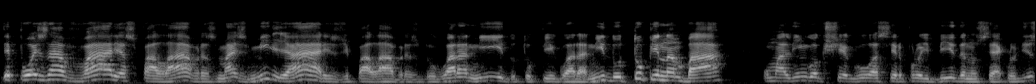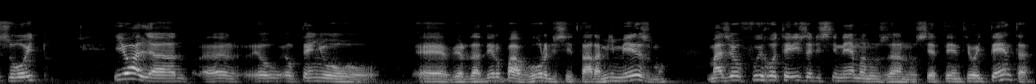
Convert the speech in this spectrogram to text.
Depois há várias palavras, mais milhares de palavras do Guarani, do Tupi-Guarani, do Tupinambá, uma língua que chegou a ser proibida no século XVIII, e olha, é, eu, eu tenho é, verdadeiro pavor de citar a mim mesmo, mas eu fui roteirista de cinema nos anos 70 e 80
